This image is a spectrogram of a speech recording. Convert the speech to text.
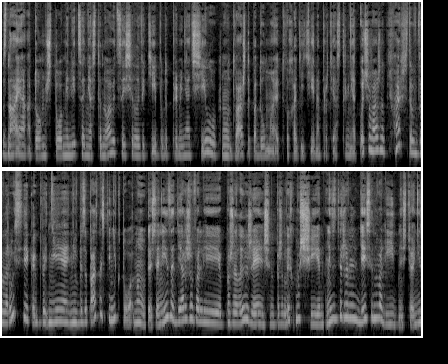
зная о том, что милиция не остановится и силовики будут применять силу, ну, дважды подумает, выходить ей на протест или нет. Очень важно понимать, что в Беларуси как бы не, не в безопасности никто. Ну, то есть они задерживали пожилых женщин, пожилых мужчин, они задерживали людей с инвалидностью, они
